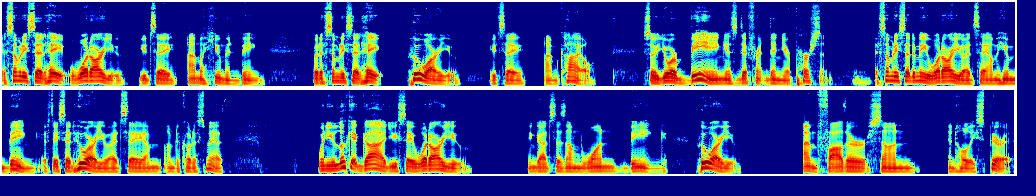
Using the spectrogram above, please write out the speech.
if somebody said, Hey, what are you? You'd say, I'm a human being. But if somebody said, Hey, who are you? You'd say, I'm Kyle. So your being is different than your person. Mm-hmm. If somebody said to me, What are you? I'd say, I'm a human being. If they said, Who are you? I'd say, I'm, I'm Dakota Smith. When you look at God, you say, What are you? And God says, I'm one being. Who are you? I'm Father, Son, and Holy Spirit.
